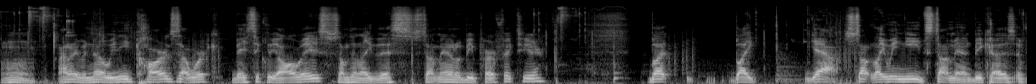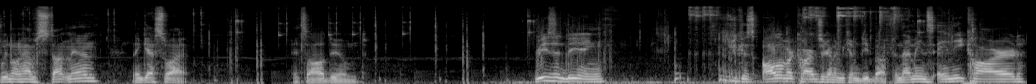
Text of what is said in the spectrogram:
mm, I don't even know. We need cards that work basically always. Something like this. Stuntman would be perfect here. But like yeah, stunt like we need Stuntman because if we don't have Stuntman, then guess what? It's all doomed. Reason being, because all of our cards are going to become debuffed, and that means any card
